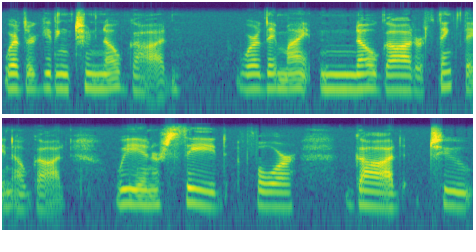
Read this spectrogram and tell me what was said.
where they're getting to know God, where they might know God or think they know God. We intercede for God to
